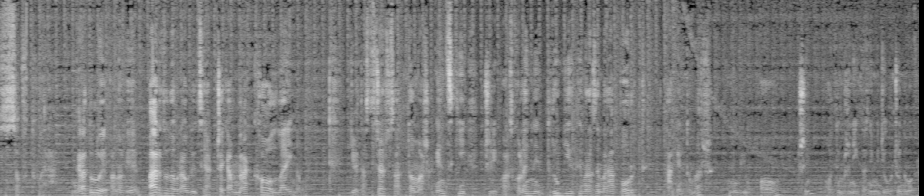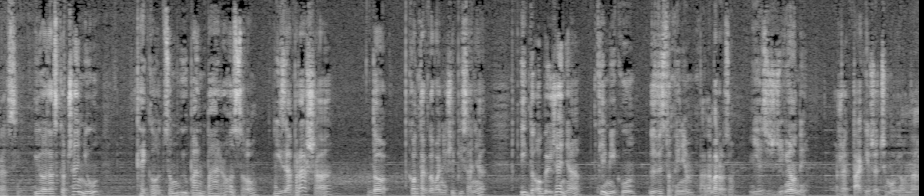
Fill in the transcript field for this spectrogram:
software'a. Gratuluję panowie, bardzo dobra audycja, czekam na kolejną. 19 czerwca Tomasz Agencki, czyli po raz kolejny, drugi tym razem raport. Agent Tomasz mówił o czym? O tym, że nikt nas nie będzie uczył demokracji. I o zaskoczeniu tego, co mówił pan Barroso i zaprasza do kontaktowania się, pisania i do obejrzenia filmiku z wystąpieniem pana Barroso. Jest zdziwiony, że takie rzeczy mówią na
